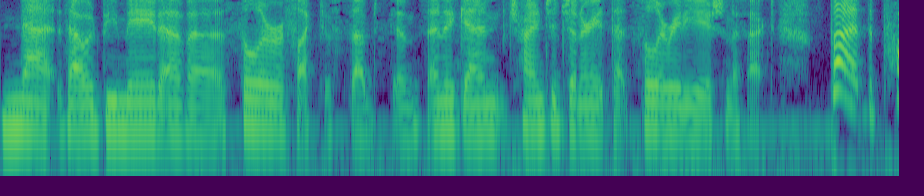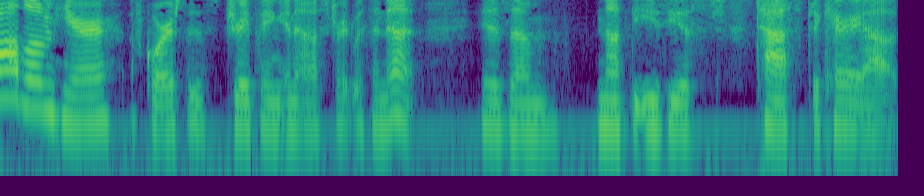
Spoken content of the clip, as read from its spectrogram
net that would be made of a solar reflective substance, and again, trying to generate that solar radiation effect. But the problem here, of course, is draping an asteroid with a net is um, not the easiest task to carry out.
